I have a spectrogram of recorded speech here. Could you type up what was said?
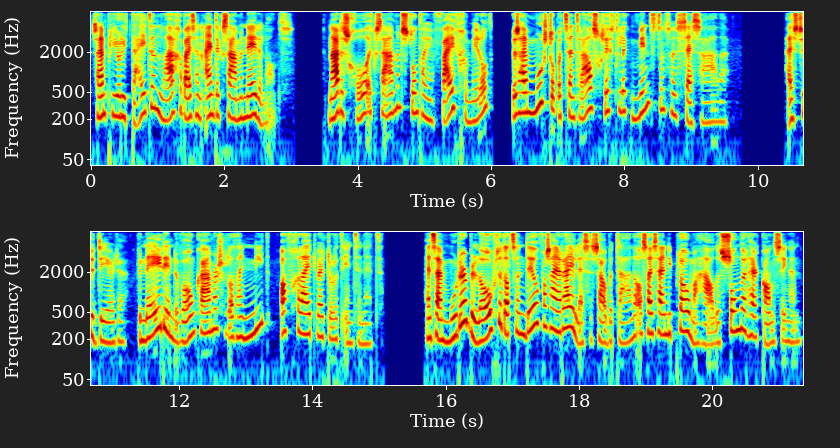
Zijn prioriteiten lagen bij zijn eindexamen Nederlands. Na de schoolexamen stond hij een 5 gemiddeld, dus hij moest op het centraal schriftelijk minstens een 6 halen. Hij studeerde beneden in de woonkamer, zodat hij niet afgeleid werd door het internet. En zijn moeder beloofde dat ze een deel van zijn rijlessen zou betalen als hij zijn diploma haalde zonder herkansingen.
